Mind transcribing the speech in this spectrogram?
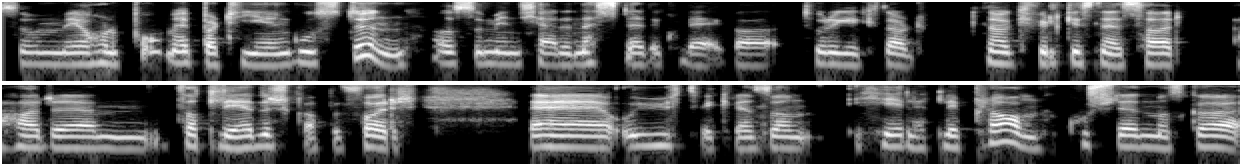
som vi har holdt på med i partiet en god stund, og som min kjære nestlederkollega Torgeir Knag Fylkesnes har har um, tatt lederskapet for eh, å utvikle en sånn helhetlig plan. Hvordan man skal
